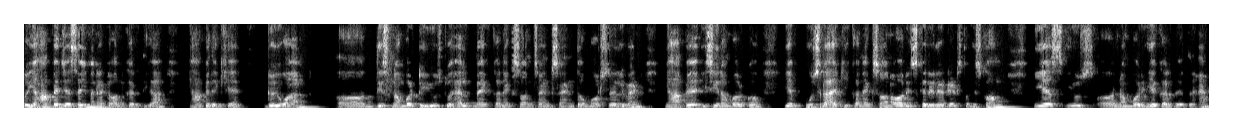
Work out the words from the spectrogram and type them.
तो यहाँ पे जैसे ही मैंने डन कर दिया, यहाँ पे देखिए do you want this number to use to help make connection and send the most relevant यहाँ पे इसी नंबर को ये पूछ रहा है कि कनेक्शन और इसके रिलेटेड तो इसको हम यस यूज़ नंबर ये कर देते हैं।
